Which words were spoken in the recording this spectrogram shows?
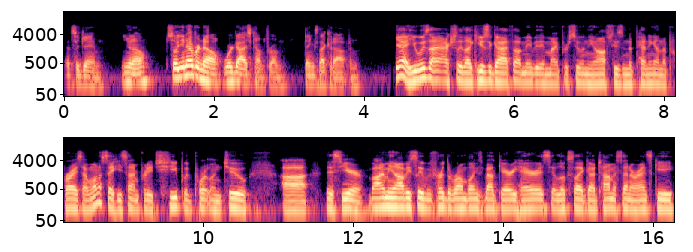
minutes a game. You know, so you never know where guys come from. Things that could happen. Yeah, he was uh, actually like he was a guy I thought maybe they might pursue in the offseason depending on the price. I want to say he signed pretty cheap with Portland too uh, this year. I mean, obviously we've heard the rumblings about Gary Harris. It looks like uh, Thomas Satoransky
